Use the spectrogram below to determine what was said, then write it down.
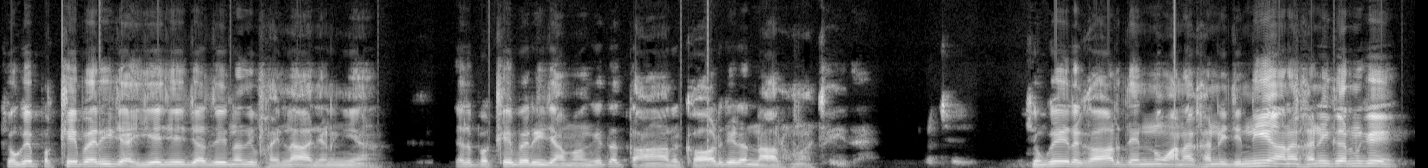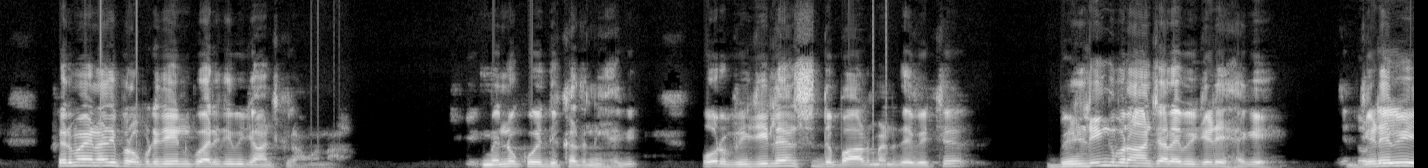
ਕਿਉਂਕਿ ਪੱਕੇ ਪੈਰੀ ਜਾਈਏ ਜੇ ਜਦ ਇਹਨਾਂ ਦੀ ਫਾਈਲਾਂ ਆ ਜਾਣਗੀਆਂ ਜਦ ਪੱਕੇ ਪੈਰੀ ਜਾਵਾਂਗੇ ਤਾਂ ਤਾਂ ਰਿਕਾਰਡ ਜਿਹੜਾ ਨਾਲ ਹੋਣਾ ਚਾਹੀਦਾ ਹੈ। ਅੱਛਾ ਜੀ। ਕਿਉਂਕਿ ਰਿਕਾਰਡ ਦੇਣ ਨੂੰ ਆਨਾਖਾਨੀ ਜਿੰਨੀ ਆਨਾਖਾਨੀ ਕਰਨਗੇ ਫਿਰ ਮੈਂ ਇਹਨਾਂ ਦੀ ਪ੍ਰਾਪਰਟੀ ਦੀ ਇਨਕੁਆਇਰੀ ਦੀ ਵੀ ਜਾਂਚ ਕਰਾਵਾਂ ਨਾਲ। ਮੈਨੂੰ ਕੋਈ ਦਿੱਕਤ ਨਹੀਂ ਹੈਗੀ। ਔਰ ਵਿਜੀਲੈਂਸ ਡਿਪਾਰਟਮੈਂਟ ਦੇ ਵਿੱਚ ਬਿਲਡਿੰਗ ਬ੍ਰਾਂਚ ਵਾਲੇ ਵੀ ਜਿਹੜੇ ਹੈਗੇ ਜਿਹੜੇ ਵੀ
